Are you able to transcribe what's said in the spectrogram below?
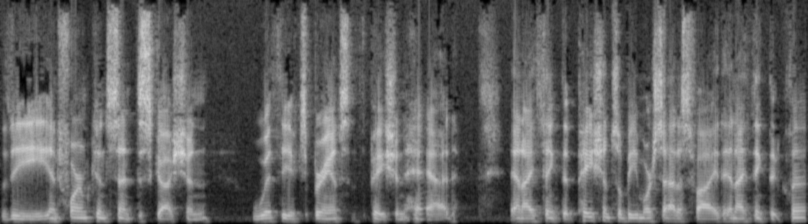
the informed consent discussion with the experience that the patient had. And I think that patients will be more satisfied, and I think that clinicians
